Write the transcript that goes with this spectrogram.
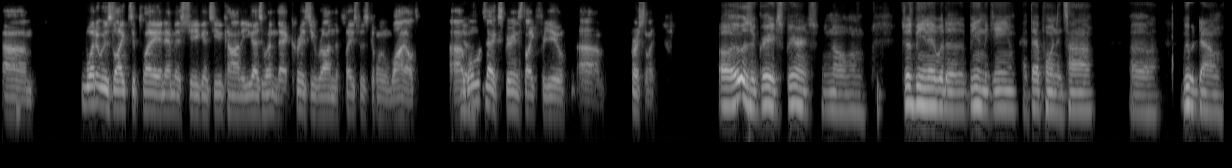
Um, what it was like to play an MSG against UConn. You guys went in that crazy run. The place was going wild. Uh, yeah. What was that experience like for you um, personally? Oh, uh, it was a great experience. You know, um, just being able to be in the game at that point in time. Uh, we were down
